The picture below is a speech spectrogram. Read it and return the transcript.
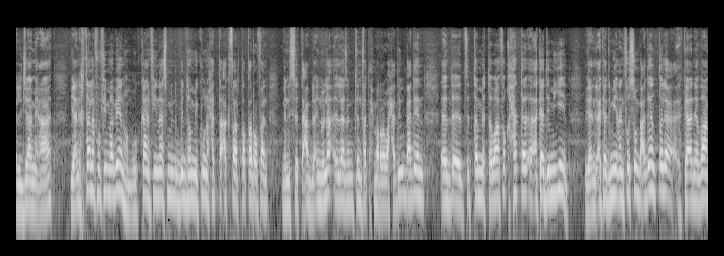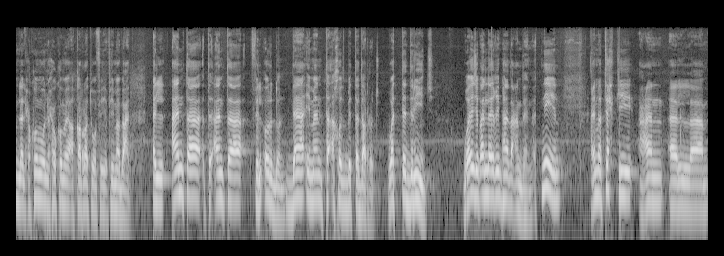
الجامعات يعني اختلفوا فيما بينهم وكان في ناس من بدهم يكونوا حتى أكثر تطرفا من الست عب لأنه لا لازم تنفتح مرة واحدة وبعدين تم التوافق حتى اكاديميين يعني الأكاديميين أنفسهم بعدين طلع كنظام للحكومة والحكومة أقرته في فيما بعد. أنت أنت في الأردن دائما تأخذ بالتدرج والتدريج ويجب أن لا يغيب هذا عن ذهننا اثنين عندما بتحكي عن آه،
